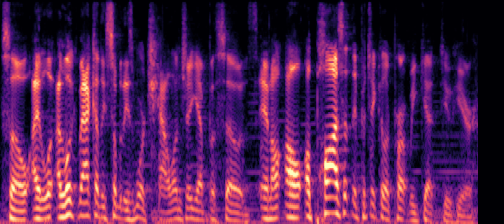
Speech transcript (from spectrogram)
So I, lo- I look back at some of these more challenging episodes, and I'll, I'll, I'll pause at the particular part we get to here.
